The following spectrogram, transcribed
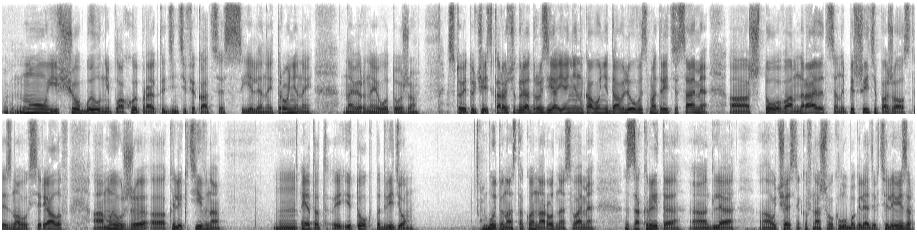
Э, Ну, еще был неплохой проект идентификации с Еленой Трониной. Наверное, его тоже стоит учесть. Короче говоря, друзья, я ни на кого не давлю. Вы смотрите сами, а, что вам нравится. Напишите, пожалуйста, из новых сериалов. А мы уже а, коллективно этот итог подведем. Будет у нас такое народное с вами закрытое а, для участников нашего клуба «Глядя в телевизор»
